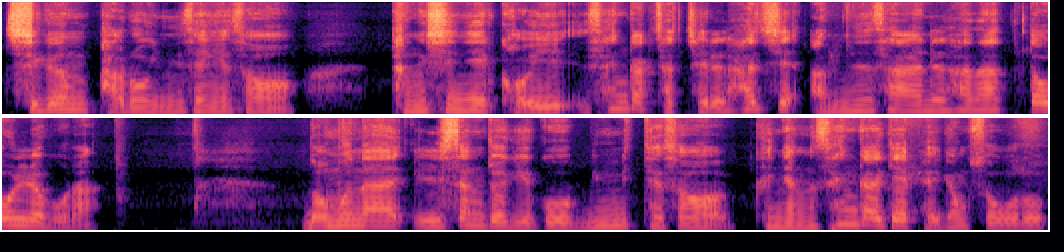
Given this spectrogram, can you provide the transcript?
지금 바로 인생에서 당신이 거의 생각 자체를 하지 않는 사안을 하나 떠올려 보라. 너무나 일상적이고 밋밋해서 그냥 생각의 배경 속으로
